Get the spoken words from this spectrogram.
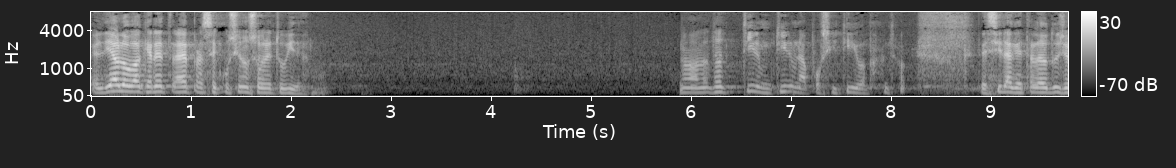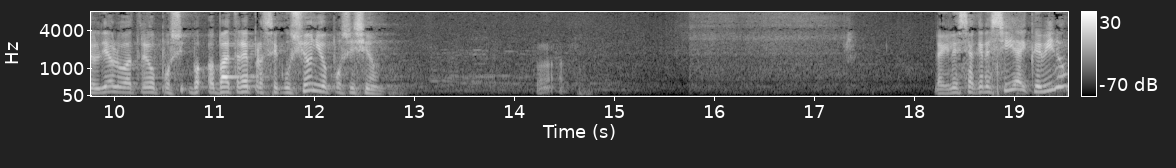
El diablo va a querer traer persecución sobre tu vida. No, no, no tire, una positiva. Decirle que está al lado tuyo, el diablo va a traer persecución y oposición. La iglesia crecía y ¿qué vino?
